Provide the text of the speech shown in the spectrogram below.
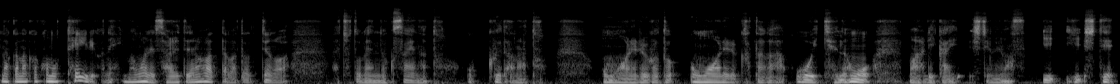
なかなかこの手入れがね、今までされてなかった方っていうのは、ちょっとめんどくさいなと、億劫だなと思われること、思われる方が多いっていうのも、まあ理解してみます。い、い、して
